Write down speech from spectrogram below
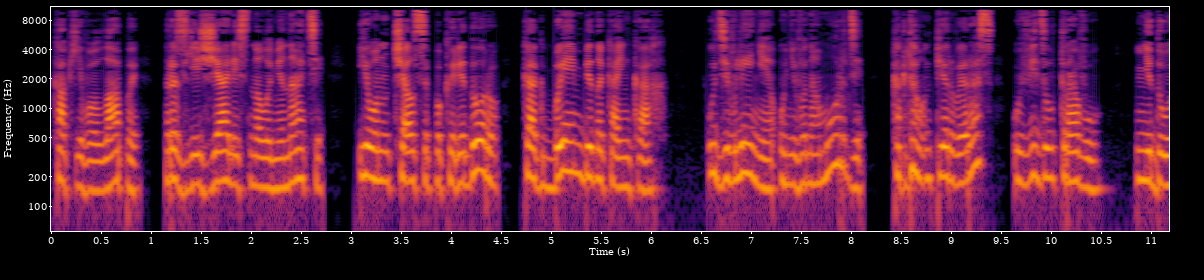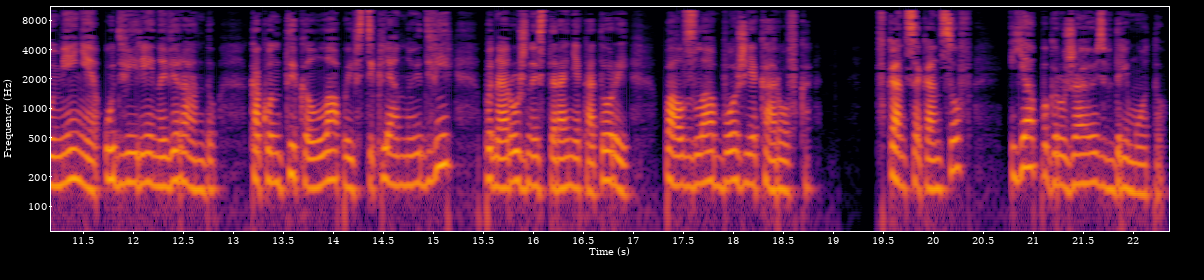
как его лапы разъезжались на ламинате, и он мчался по коридору, как Бэмби на коньках. Удивление у него на морде, когда он первый раз увидел траву. Недоумение у дверей на веранду, как он тыкал лапой в стеклянную дверь, по наружной стороне которой ползла божья коровка. В конце концов, я погружаюсь в дремоту.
